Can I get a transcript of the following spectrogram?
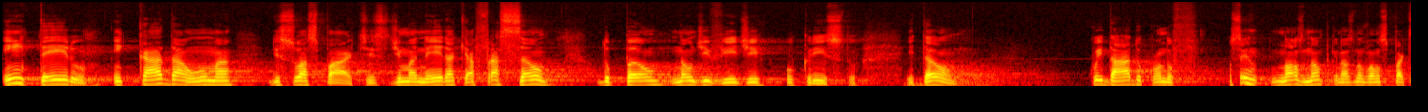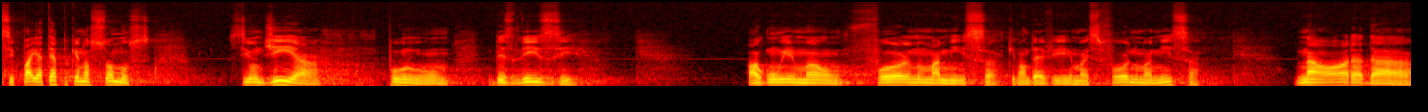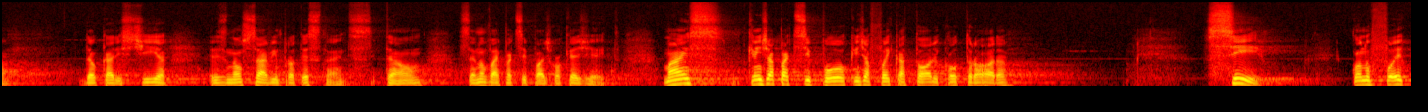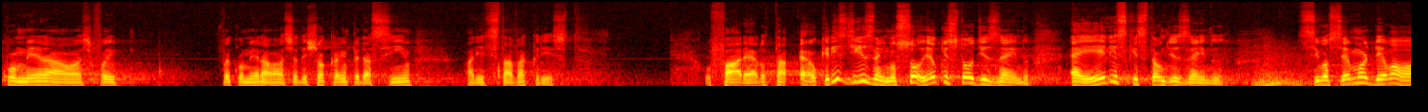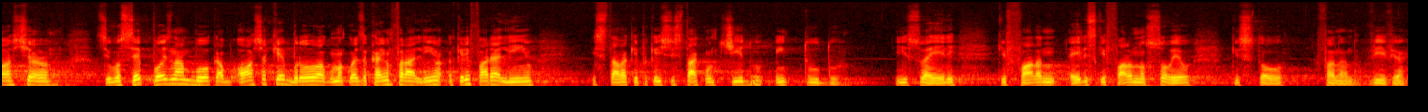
inteiro em cada uma de suas partes, de maneira que a fração do pão não divide o Cristo. Então, Cuidado quando. Você, nós não, porque nós não vamos participar, e até porque nós somos, se um dia, por um deslize, algum irmão for numa missa, que não deve ir, mas for numa missa, na hora da, da Eucaristia, eles não servem protestantes. Então, você não vai participar de qualquer jeito. Mas, quem já participou, quem já foi católico outrora, se, quando foi comer a hóstia, foi, foi comer a hóstia, deixou cair um pedacinho, ali estava Cristo. O farelo está. É o que eles dizem, não sou eu que estou dizendo, é eles que estão dizendo. Se você mordeu a hóstia, se você pôs na boca, a hóstia quebrou, alguma coisa caiu um farelinho, aquele farelinho estava aqui porque isso está contido em tudo. Isso é ele que fala, eles que falam, não sou eu que estou falando, Vívia.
